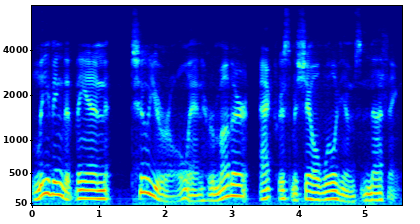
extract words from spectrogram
leaving the then two year old and her mother, actress Michelle Williams, nothing.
